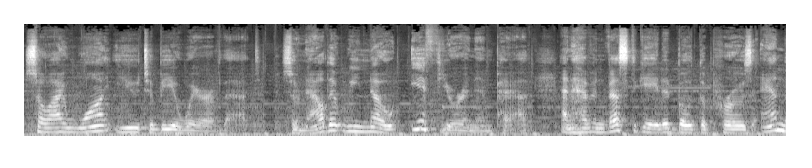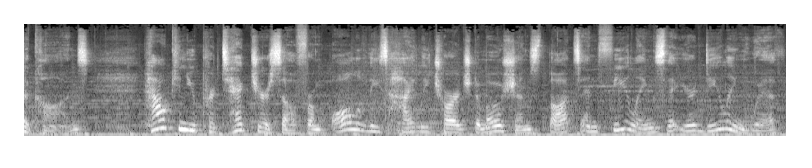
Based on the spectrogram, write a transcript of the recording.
So I want you to be aware of that. So now that we know if you're an empath and have investigated both the pros and the cons, how can you protect yourself from all of these highly charged emotions, thoughts, and feelings that you're dealing with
